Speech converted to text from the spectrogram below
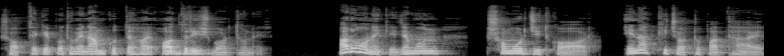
সব থেকে প্রথমে নাম করতে হয় অদৃশ বর্ধনের। আরও অনেকে যেমন সমরজিৎ কর, এনাক্ষী চট্টোপাধ্যায়,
